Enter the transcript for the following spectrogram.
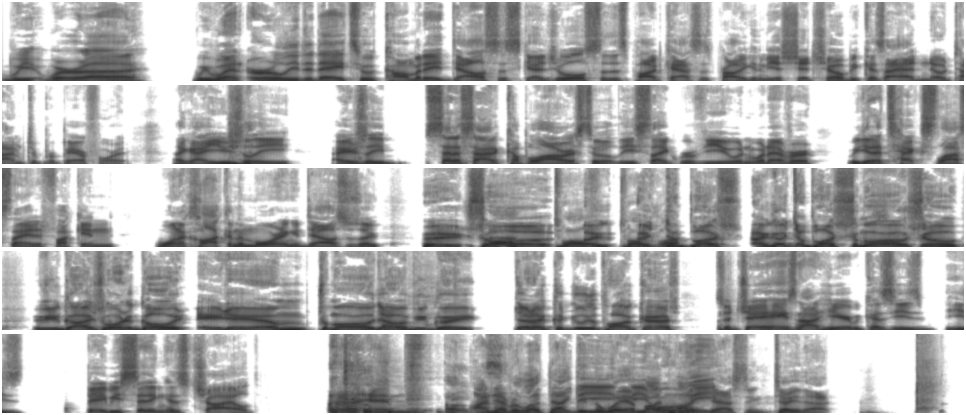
we we're uh we went early today to accommodate Dallas's schedule, so this podcast is probably going to be a shit show because I had no time to prepare for it. Like I usually I usually set aside a couple hours to at least like review and whatever. We get a text last night at fucking one o'clock in the morning, and Dallas was like, "Hey, so Uh, uh, 12 I, 12 I- the bus, I got the bus tomorrow. So if you guys want to go at eight a.m. tomorrow, that would be great. Then I could do the podcast." So Jay Hay's not here because he's he's babysitting his child, and Uh, I never let that get in The- the way of the my only- podcasting. Tell you that.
